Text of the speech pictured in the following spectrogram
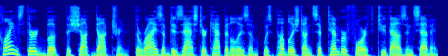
Klein's third book, The Shock Doctrine, The Rise of Disaster Capitalism, was published on September 4, 2007.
